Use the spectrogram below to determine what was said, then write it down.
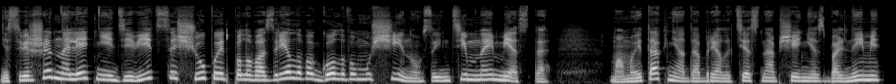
Несовершеннолетняя девица щупает половозрелого голого мужчину за интимное место. Мама и так не одобряла тесное общение с больными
